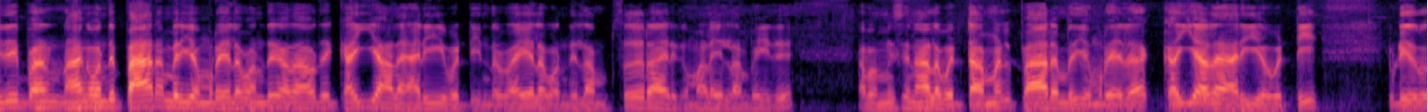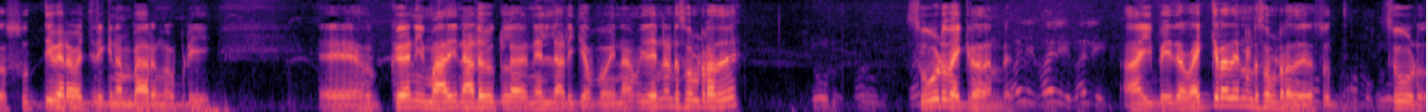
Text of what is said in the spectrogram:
இது இப்போ நாங்கள் வந்து பாரம்பரிய முறையில் வந்து அதாவது கையால் அருகி வெட்டி இந்த வயலை வந்து எல்லாம் சேராக இருக்குது மழையெல்லாம் பெய்யுது. அப்போ மிஷினால் வெட்டாமல் பாரம்பரிய முறையில் கையால் அரிய வெட்டி இப்படி ஒரு சுற்றி வேற வச்சிருக்கு நம்ம பாருங்க இப்படி. கேணி மாதிரி நடுவுக்குள்ள நெல் அடிக்க போயினா இது என்னென்னு சொல்கிறது சூடு வைக்கிறதுண்டு இப்போ இதை வைக்கிறது என்னென்னு சொல்கிறது சுத் சூடு.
